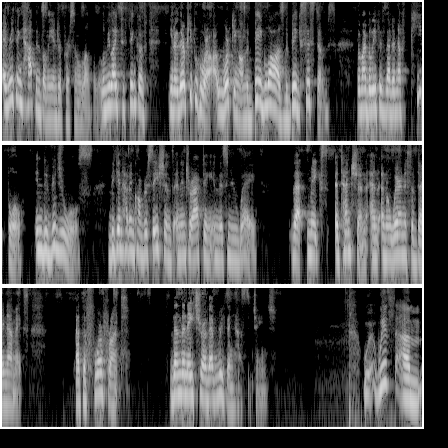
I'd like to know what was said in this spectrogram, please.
Everything happens on the interpersonal level. We like to think of you know there are people who are working on the big laws the big systems but my belief is that enough people individuals begin having conversations and interacting in this new way that makes attention and an awareness of dynamics at the forefront then the nature of everything has to change with um,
